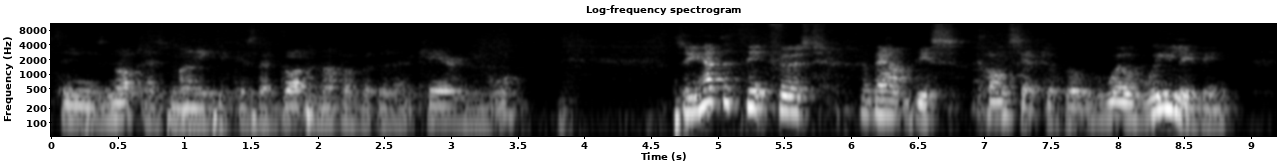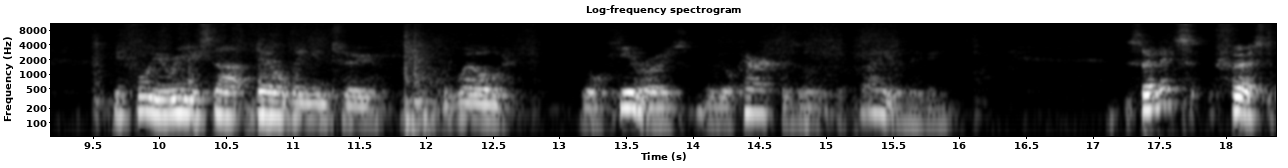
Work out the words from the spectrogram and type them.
things not as money because they've got enough of it they don't care anymore. So you have to think first about this concept of the world we live in before you really start delving into the world your heroes or your characters or your players live in. So let's first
